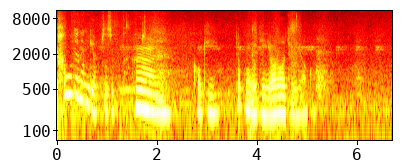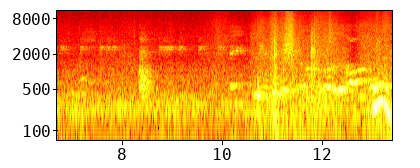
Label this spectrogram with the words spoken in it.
파고드는 게 없어졌다. 음, 거기 조금 여기 열어주려고. 음.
